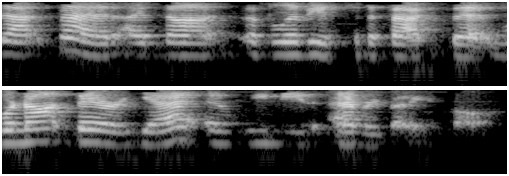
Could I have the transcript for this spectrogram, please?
that said, I'm not oblivious to the fact that we're not there yet and we need everybody's involved.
